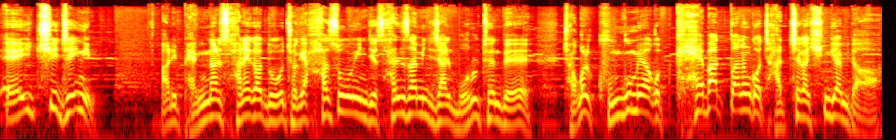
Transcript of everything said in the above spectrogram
HJ님, 아니 백날 산에 가도 저게 하수오인지 산삼인지 잘 모를 텐데 저걸 궁금해하고 캐봤다는 것 자체가 신기합니다.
